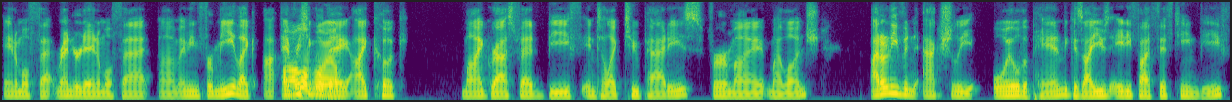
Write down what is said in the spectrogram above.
animal fat, rendered animal fat. Um, I mean, for me, like uh, every Olive single oil. day, I cook my grass-fed beef into like two patties for my my lunch. I don't even actually oil the pan because I use 8515 beef.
